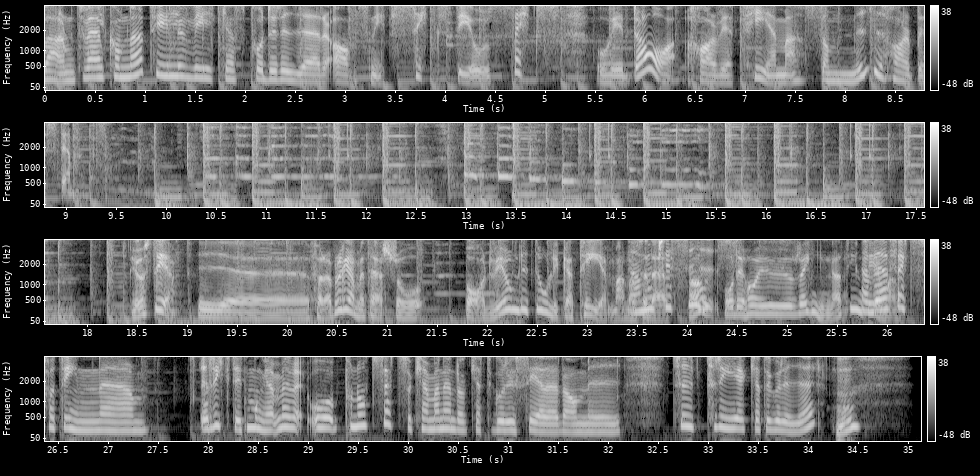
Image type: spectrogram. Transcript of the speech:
Varmt välkomna till Vilkas podderier avsnitt 66. Och idag har vi ett tema som ni har bestämt. Just det, i eh, förra programmet här så bad vi om lite olika teman och Ja, sådär. precis. och det har ju regnat in Ja, vi teman. har faktiskt fått in eh, riktigt många, men, och på något sätt så kan man ändå kategorisera dem i typ tre kategorier. Mm.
